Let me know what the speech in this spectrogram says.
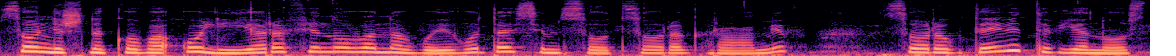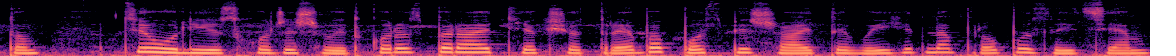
Соняшникова олія рафінована вигода 740 грамів 49,90. Цю олію, схоже, швидко розбирають, якщо треба, поспішайте. Вигідна пропозиція.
